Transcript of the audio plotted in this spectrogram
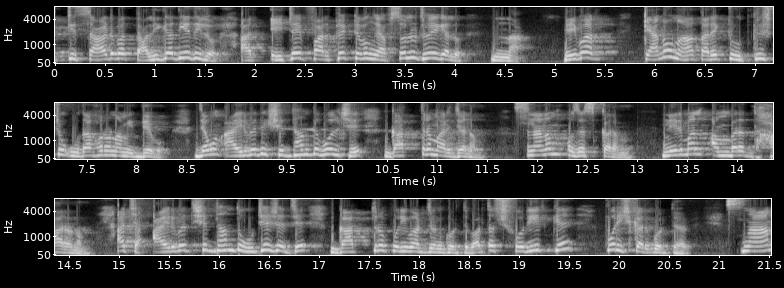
একটি চার্ট বা তালিকা দিয়ে দিল, আর এইটাই পারফেক্ট এবং অ্যাবসলিউট হয়ে গেল। না। এবার কেন না তার একটি উৎকৃষ্ট উদাহরণ আমি দেব। যেমন আয়ুর্বেদিক সিদ্ধান্ত বলছে, গাত্রমার্জনম, স্নানম ওজস্করম নির্মল অম্বর ধারণম আচ্ছা আয়ুর্বেদ সিদ্ধান্ত উঠে এসেছে, গাত্র পরিমার্জন করতে হবে, অর্থাৎ শরীরকে পরিষ্কার করতে হবে। স্নান,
